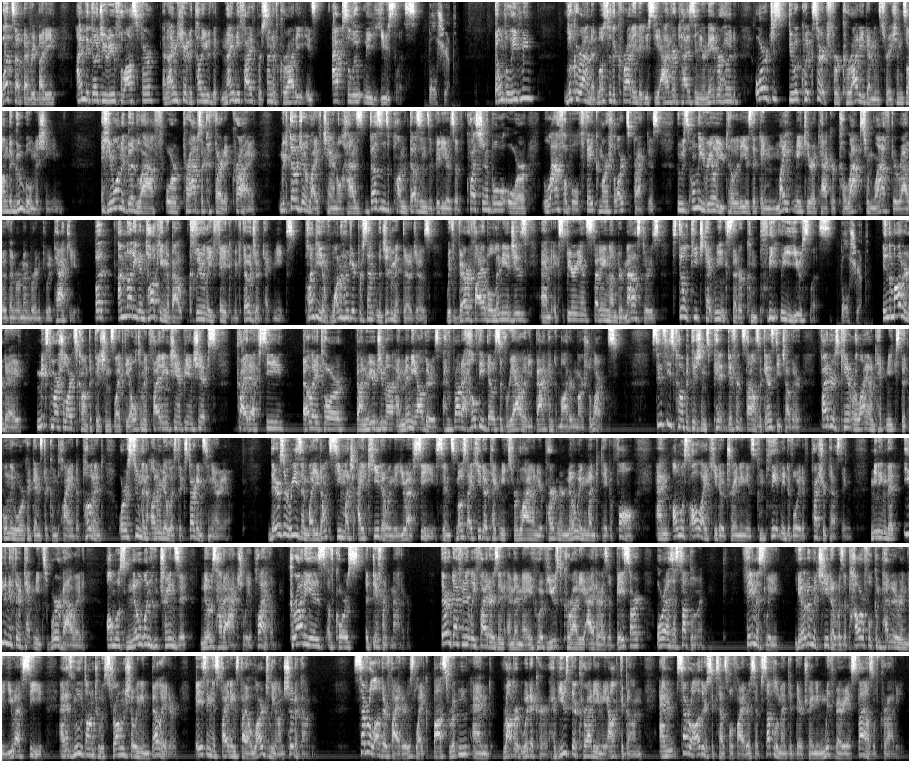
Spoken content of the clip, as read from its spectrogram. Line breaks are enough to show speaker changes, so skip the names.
What's up, everybody? I'm the Goju Ryu philosopher, and I'm here to tell you that 95% of karate is absolutely useless.
Bullshit.
Don't believe me? Look around at most of the karate that you see advertised in your neighborhood, or just do a quick search for karate demonstrations on the Google machine. If you want a good laugh, or perhaps a cathartic cry, McDojo Life channel has dozens upon dozens of videos of questionable or laughable fake martial arts practice, whose only real utility is that they might make your attacker collapse from laughter rather than remembering to attack you. But I'm not even talking about clearly fake McDojo techniques. Plenty of 100% legitimate dojos, with verifiable lineages and experience studying under masters, still teach techniques that are completely useless.
Bullshit.
In the modern day, mixed martial arts competitions like the Ultimate Fighting Championships, Pride FC, Bellator, Ganryujima, and many others have brought a healthy dose of reality back into modern martial arts. Since these competitions pit different styles against each other, fighters can't rely on techniques that only work against a compliant opponent or assume an unrealistic starting scenario. There's a reason why you don't see much Aikido in the UFC, since most Aikido techniques rely on your partner knowing when to take a fall, and almost all Aikido training is completely devoid of pressure testing, meaning that even if their techniques were valid, almost no one who trains it knows how to actually apply them. Karate is, of course, a different matter. There are definitely fighters in MMA who have used karate either as a base art or as a supplement. Famously, Lyoto Machida was a powerful competitor in the UFC and has moved on to a strong showing in Bellator, basing his fighting style largely on Shotokan. Several other fighters, like Bas Rutten and Robert Whitaker, have used their karate in the octagon, and several other successful fighters have supplemented their training with various styles of karate.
